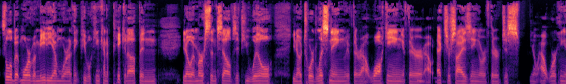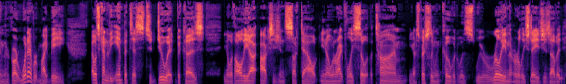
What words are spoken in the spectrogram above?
It's a little bit more of a medium where I think people can kind of pick it up and, you know, immerse themselves, if you will, you know, toward listening if they're out walking, if they're mm-hmm. out exercising, or if they're just, you know, out working in their garden, whatever it might be. That was kind of the impetus to do it because, you know, with all the oxygen sucked out, you know, and rightfully so at the time, you know, especially when COVID was, we were really in the early stages of it.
